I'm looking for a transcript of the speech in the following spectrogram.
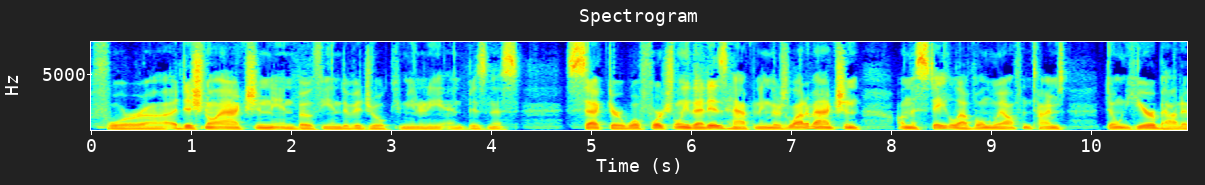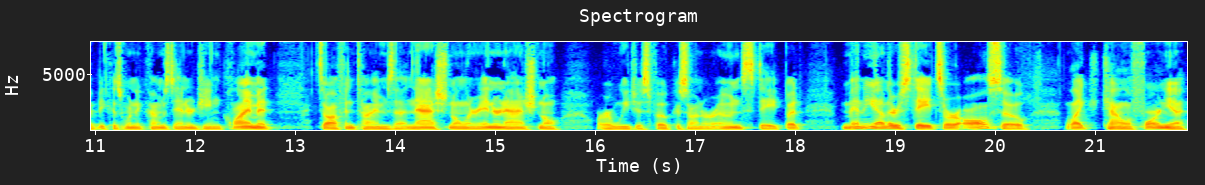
for uh, additional action in both the individual community and business sector. Well, fortunately, that is happening. There's a lot of action on the state level, and we oftentimes don't hear about it because when it comes to energy and climate, it's oftentimes uh, national or international, or we just focus on our own state. But many other states are also, like California,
